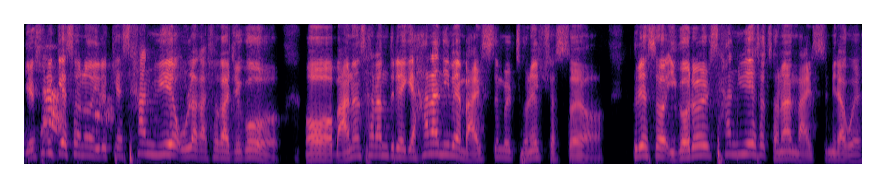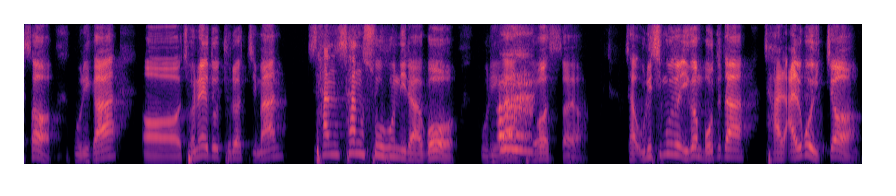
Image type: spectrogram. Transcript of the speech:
예수님께서는 이렇게 산 위에 올라가셔가지고 어, 많은 사람들에게 하나님의 말씀을 전해주셨어요. 그래서 이거를 산 위에서 전한 말씀이라고 해서 우리가 어, 전에도 들었지만 산상수훈이라고 우리가 배웠어요. 자, 우리 친구들 이건 모두 다 잘 알고 있죠?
